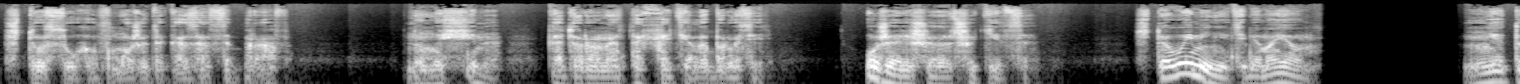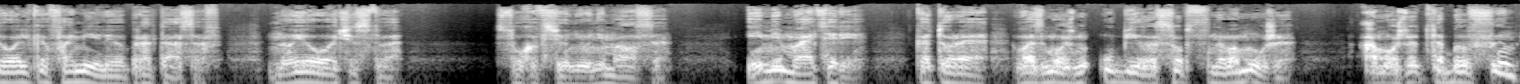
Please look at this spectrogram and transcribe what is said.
что Сухов может оказаться прав. Но мужчина, которого она так хотела бросить, уже решил отшутиться. Что в имени тебе моем? Не только фамилию Протасов, но и отчество. Сухов все не унимался. Имя матери, которая, возможно, убила собственного мужа. А может, это был сын,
